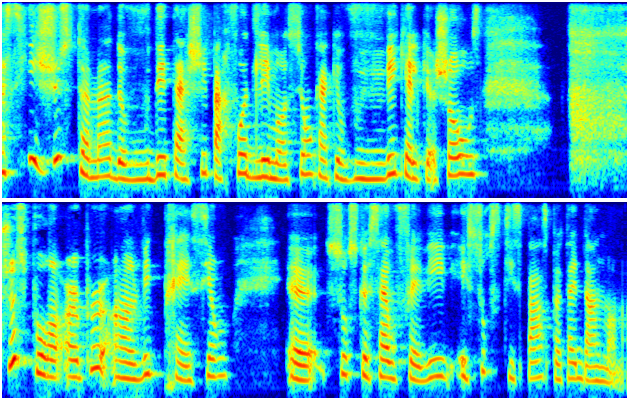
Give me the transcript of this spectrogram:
Essayez justement de vous détacher parfois de l'émotion quand que vous vivez quelque chose, juste pour un, peu enlever de pression euh, sur ce que ça vous fait vivre et sur ce qui se passe peut-être dans le moment.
